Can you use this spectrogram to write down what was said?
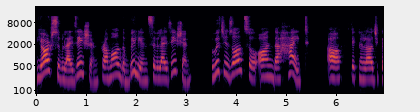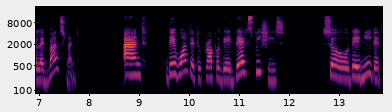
your civilization from all the billion civilization, which is also on the height of technological advancement. And they wanted to propagate their species, so they needed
